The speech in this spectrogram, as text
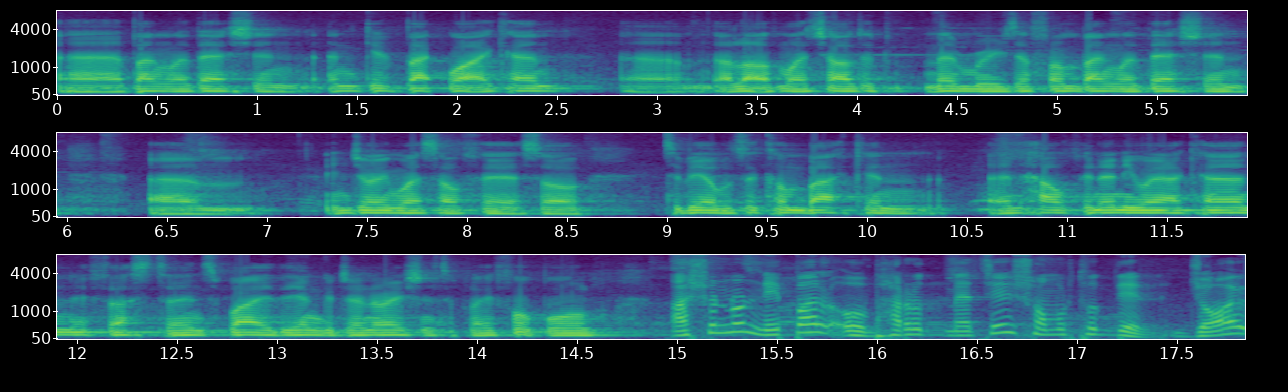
uh, Bangladesh and, and give back what I can. Um, a lot of my childhood memories are from Bangladesh and um, enjoying myself here. So to be able to come back and, and help in any way I can, if that's to inspire the younger generations to play football, আসন্ন নেপাল ও ভারত ম্যাচে সমর্থকদের জয়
